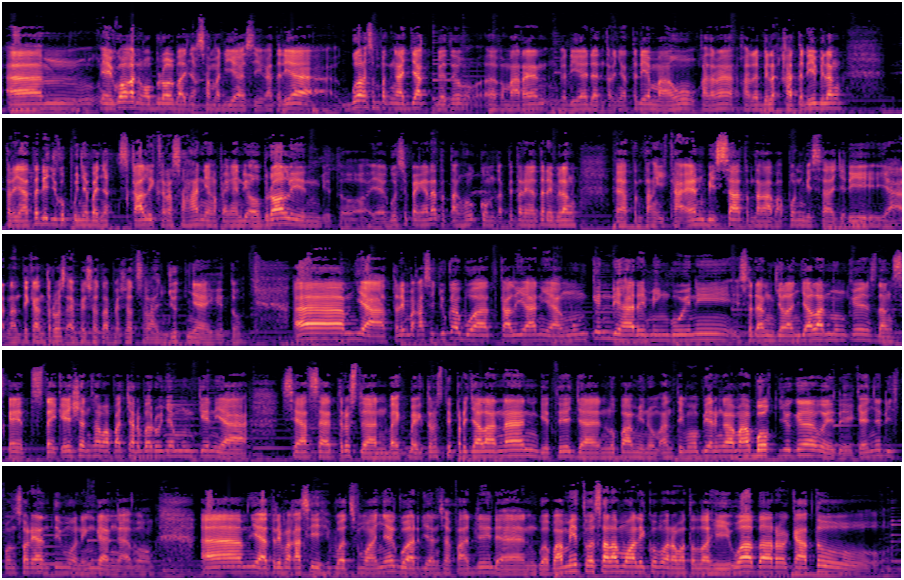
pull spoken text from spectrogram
um, ya gue akan ngobrol banyak sama dia sih. Kata dia gue sempet ngajak gitu uh, kemarin ke dia dan ternyata dia mau. Karena karena kata dia bilang ternyata dia juga punya banyak sekali keresahan yang pengen diobrolin gitu. Ya gue sih pengennya tentang hukum tapi ternyata dia bilang ya tentang IKN bisa tentang apa pun bisa. Jadi ya nantikan terus episode-episode selanjutnya gitu. Um, ya terima kasih juga buat kalian yang mungkin di hari minggu ini sedang jalan-jalan mungkin sedang staycation sama pacar barunya mungkin ya sehat-sehat terus dan baik-baik terus di perjalanan gitu ya. Jangan lupa minum antimo biar nggak mabok juga. Wede kayaknya disponsori antimo nih. Enggak enggak bong. Um, ya terima terima kasih buat semuanya. Gue Ardian Syafadli dan gue pamit. Wassalamualaikum warahmatullahi wabarakatuh.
